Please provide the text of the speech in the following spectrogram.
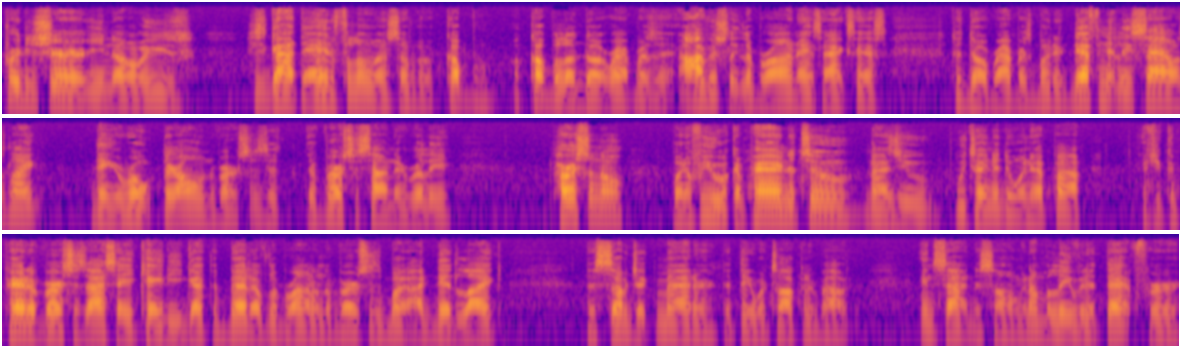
pretty sure you know he's he's got the influence of a couple a couple of dope rappers. And obviously, LeBron has access to dope rappers, but it definitely sounds like they wrote their own verses. The, verses sounded really personal, but if we were comparing the two, as you we tend to do in hip hop, if you compare the verses, I say KD got the better of LeBron on the verses, but I did like the subject matter that they were talking about inside the song, and I'm gonna leave it at that for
